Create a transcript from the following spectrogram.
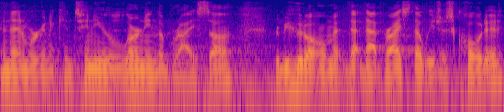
And then we're going to continue learning the brisa. Rabbi Yehuda Omer, that, that brisa that we just quoted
